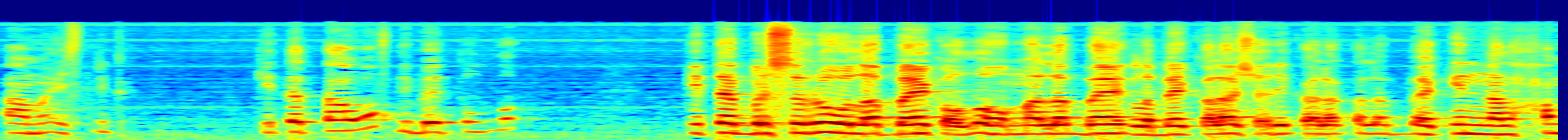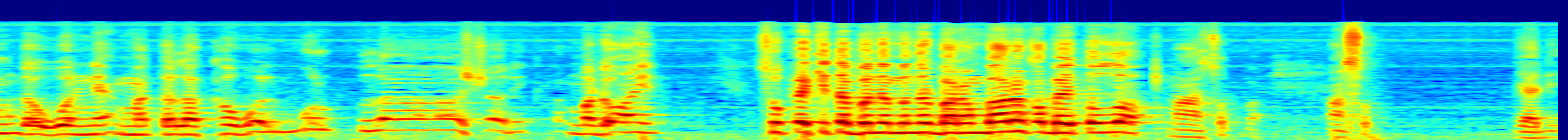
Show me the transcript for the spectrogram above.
Sama istri Kita tawaf di Baitullah. Kita berseru labbaik Allahumma labbaik labbaik la syarika lak labbaik innal hamda wa ni'mata lak wal mulk la syarika. Emak doain supaya kita benar-benar bareng-bareng ke Baitullah. Masuk, Pak. Masuk. Jadi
